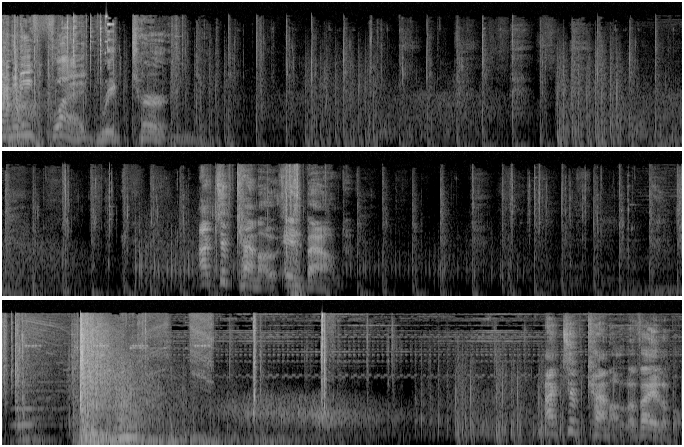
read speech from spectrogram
Enemy flag returned. Active camo inbound. Active camo available.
